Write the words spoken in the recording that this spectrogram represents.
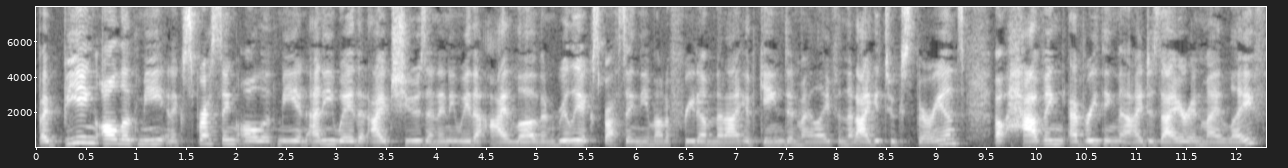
by being all of me and expressing all of me in any way that I choose and any way that I love and really expressing the amount of freedom that I have gained in my life and that I get to experience about having everything that I desire in my life.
